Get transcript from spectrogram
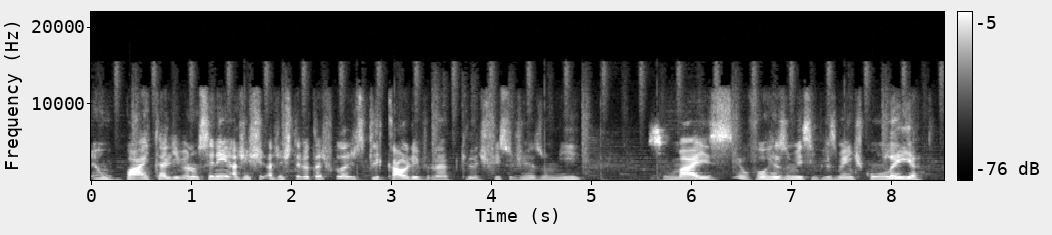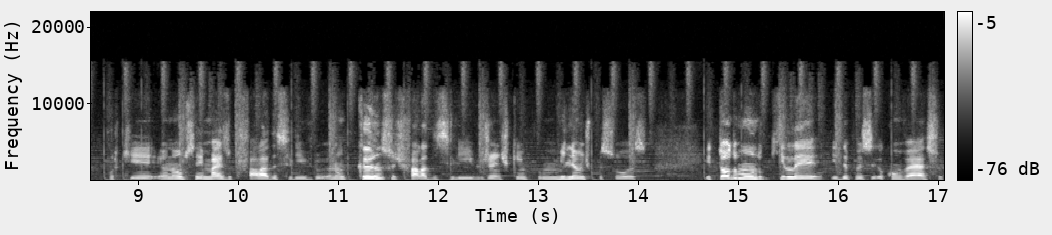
é um baita livro. Eu não sei nem. A gente, a gente teve até dificuldade de explicar o livro, né? Porque ele é difícil de resumir. Sim. Mas eu vou resumir simplesmente com Leia, porque eu não sei mais o que falar desse livro, eu não canso de falar desse livro, gente, quem para um milhão de pessoas. E todo mundo que lê, e depois eu converso,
